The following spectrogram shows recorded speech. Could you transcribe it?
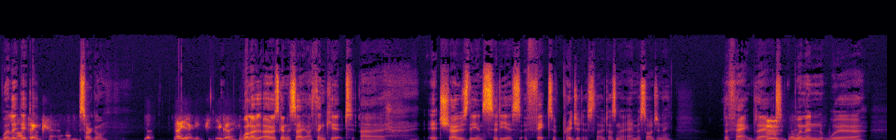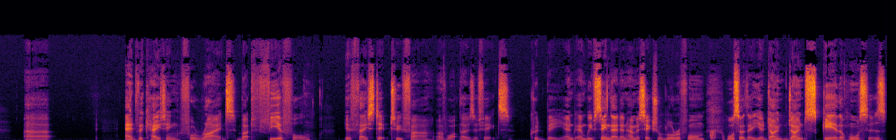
well, it, I think. Um, sorry, go on. No, you, you go. Well, I, I, was going to say, I think it uh, it shows the insidious effects of prejudice, though, doesn't it, and misogyny. The fact that mm-hmm. women were uh, advocating for rights, but fearful if they step too far of what those effects could be, and and we've seen that in homosexual law reform. Also, that you know, don't don't scare the horses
